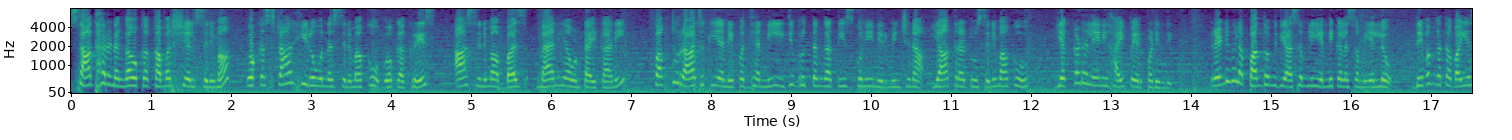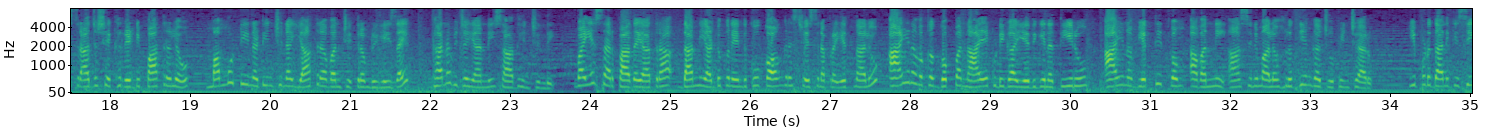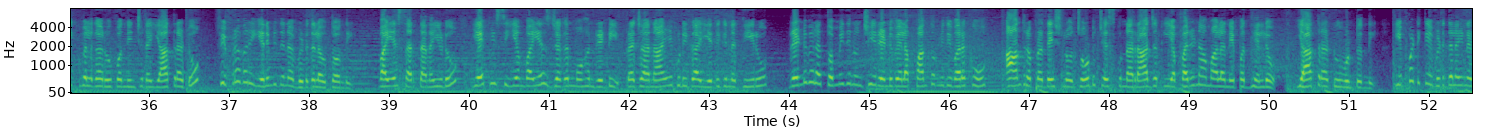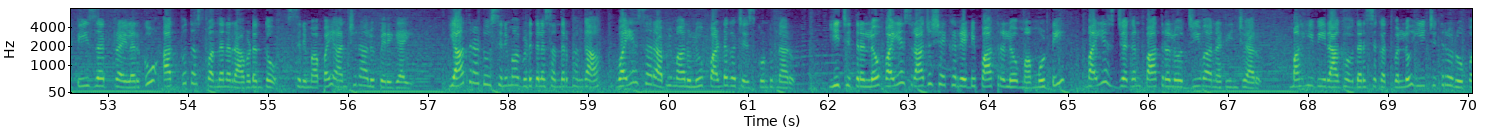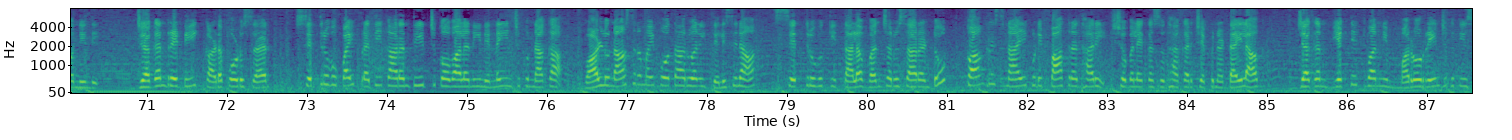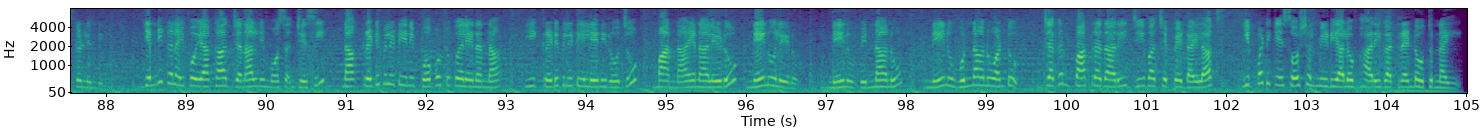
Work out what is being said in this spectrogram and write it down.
సాధారణంగా ఒక commercial cinema ఒక స్టార్ హీరో ఉన్న సినిమాకు ఒక క్రేజ్ ఆ సినిమా బజ్ మానియా ఉంటాయి కానీ ఫక్తు రాజకీయ నేపథ్యాన్ని ఇతివృత్తంగా తీసుకుని నిర్మించిన యాత్ర టూ సినిమాకు ఎక్కడ లేని హైప్ ఏర్పడింది. రెండు వేల పంతొమ్మిది అసెంబ్లీ ఎన్నికల సమయంలో దివంగత వైఎస్ రాజశేఖర్ రెడ్డి పాత్రలో మమ్ముట్టి నటించిన యాత్ర వన్ చిత్రం రిలీజ్ అయి ఘన విజయాన్ని సాధించింది. వైఎస్సార్ పాదయాత్ర దాన్ని అడ్డుకునేందుకు కాంగ్రెస్ చేసిన ప్రయత్నాలు ఆయన ఒక గొప్ప నాయకుడిగా ఎదిగిన తీరు ఆయన వ్యక్తిత్వం అవన్నీ ఆ సినిమాలో హృదయంగా చూపించారు. ఇప్పుడు దానికి సీక్వెల్గా రూపొందించిన యాత్ర టూ ఫిబ్రవరి ఎనిమిదిన విడుదలవుతోంది. వైఎస్సార్ తనయుడు AP CM YS Jaganmohan Reddy ప్రజానాయకుడిగా ఎదిగిన తీరు రెండు వేల తొమ్మిది నుంచి రెండు వేల పంతొమ్మిది వరకు ఆంధ్రప్రదేశ్లో చోటు చేసుకున్న రాజకీయ పరిణామాల నేపథ్యంలో యాత్ర టూ ఉంటుంది. ఇప్పటికే విడుదలైన టీజర్ ట్రైలర్కు అద్భుత స్పందన రావడంతో సినిమాపై అంచనాలు పెరిగాయి. యాత్ర టూ సినిమా విడుదల సందర్భంగా వైఎస్సార్ అభిమానులు పండగ చేసుకుంటున్నారు. ఈ చిత్రంలో వైఎస్ రాజశేఖర్ రెడ్డి పాత్రలో మమ్ముట్టి వైఎస్ జగన్ పాత్రలో జీవా నటించారు. మహివి రాఘవ్ దర్శకత్వంలో ఈ చిత్రం రూపొందింది. జగన్ రెడ్డి కడపోడు సార్ శత్రువుపై ప్రతీకారం తీర్చుకోవాలని నిర్ణయించుకున్నాక వాళ్ళు నాశనమైపోతారు అని తెలిసినా శత్రువుకి తల వంచరు సారంటూ కాంగ్రెస్ నాయకుడి పాత్రధారి శుభలేఖ సుధాకర్ చెప్పిన డైలాగ్ జగన్ వ్యక్తిత్వాన్ని మరో రేంజ్కు తీసుకెళ్ళింది ఎన్నికలైపోయాక జనాల్ని మోసం చేసి నా క్రెడిబిలిటీని పోగొట్టుకోలేనన్నా ఈ క్రెడిబిలిటీ లేని రోజు మా నాయనా లేడు నేను లేను. నేను విన్నాను నేను ఉన్నాను అంటూ జగన్ పాత్రధారి జీవా చెప్పే డైలాగ్స్ ఇప్పటికే సోషల్ మీడియాలో భారీగా ట్రెండ్ అవుతున్నాయి.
